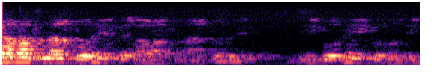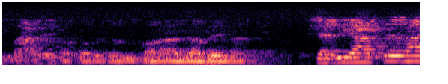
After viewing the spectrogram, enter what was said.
নামাজ না করে তেলাওয়াত না করে, জীবনে কোনোদিন মারেফত অর্জন করা যাবে না। শরিয়াতরা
